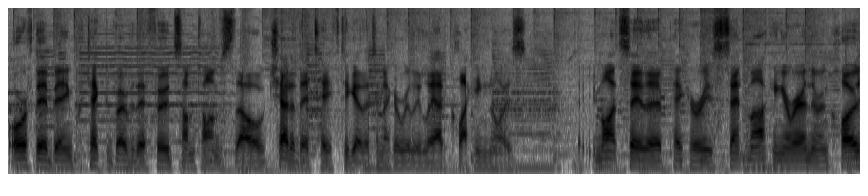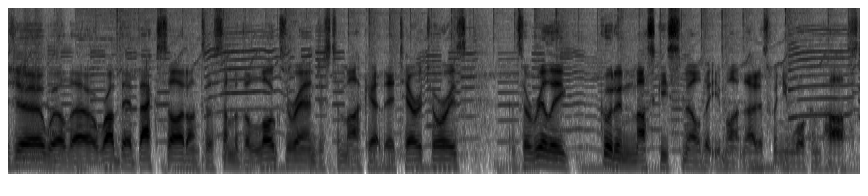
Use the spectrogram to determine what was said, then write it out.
or if they're being protective over their food, sometimes they'll chatter their teeth together to make a really loud clacking noise. You might see the peccaries scent marking around their enclosure, where they'll rub their backside onto some of the logs around just to mark out their territories. It's a really good and musky smell that you might notice when you're walking past.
